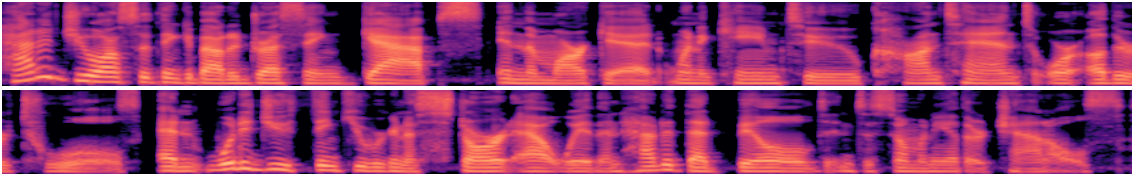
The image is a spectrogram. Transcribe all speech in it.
How did you also think about addressing gaps in the market when it came to content or other tools? And what did you think you were going to start out with and how did that build into so many other channels?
